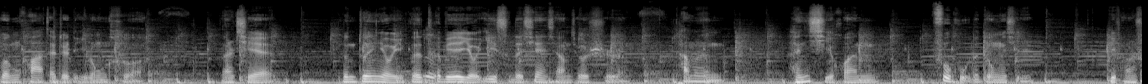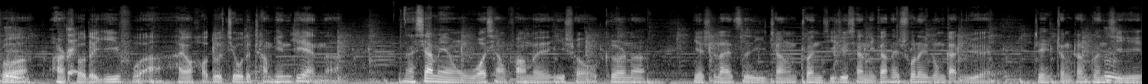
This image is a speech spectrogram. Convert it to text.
文化在这里融合。而且，伦敦有一个特别有意思的现象，就是他们很喜欢复古的东西，比方说二手的衣服啊，还有好多旧的唱片店呢。那下面我想放的一首歌呢，也是来自一张专辑，就像你刚才说的那种感觉。这整张专辑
